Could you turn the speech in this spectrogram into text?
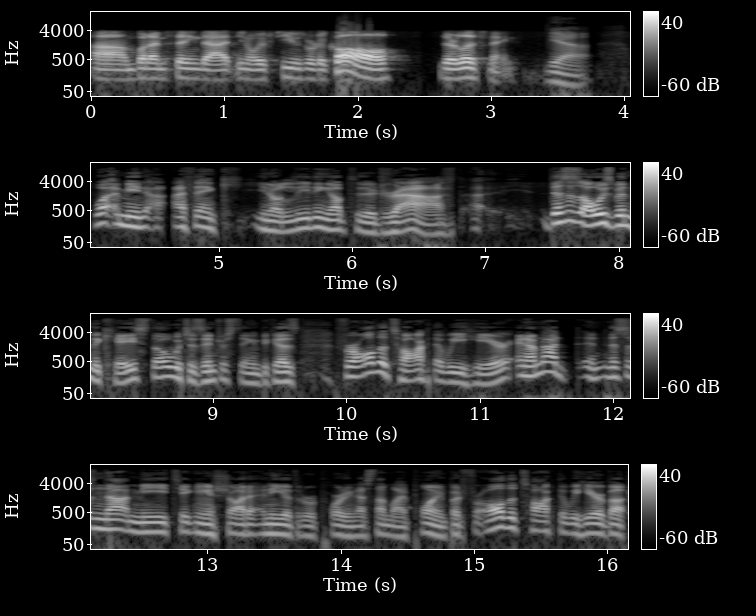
Um, but I'm saying that you know if teams were to call, they're listening. Yeah. Well, I mean, I- I think, you know, leading up to the draft, uh, this has always been the case, though, which is interesting because for all the talk that we hear, and I'm not, and this is not me taking a shot at any of the reporting, that's not my point, but for all the talk that we hear about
